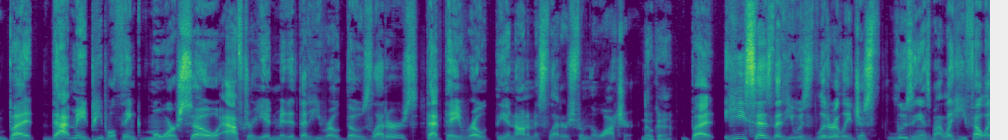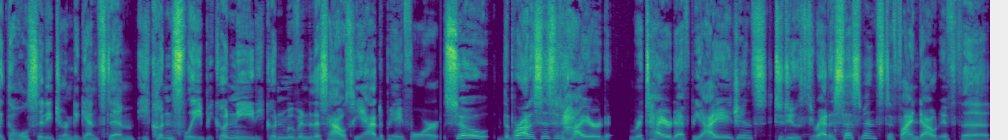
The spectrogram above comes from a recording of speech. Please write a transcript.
But that made people think more so after he admitted that he wrote those letters that they wrote the anonymous letters from the Watcher. Okay. But he says that he was literally just losing his mind. Like he felt like the whole city turned against him. He couldn't sleep. He couldn't eat. He couldn't move into this house he had to pay for. So the Broadduses had hired retired FBI agents to do threat assessments to find out if the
